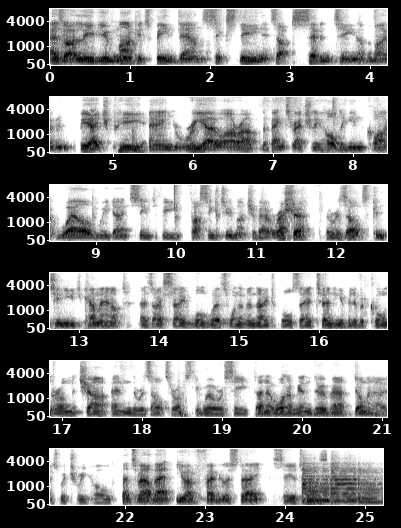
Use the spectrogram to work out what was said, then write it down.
As I leave you, market's been down 16, it's up 17 at the moment. BHP and Rio are up. The banks are actually holding in quite well. We don't seem to be fussing too much about Russia. The results continue to come out. As I say, Woolworths, one of the notables there, turning a bit of a corner on the chart, and the results are obviously well received. Don't know what I'm going to do about Domino's, which we hold. That's about that. You have a fabulous day. See you tomorrow.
